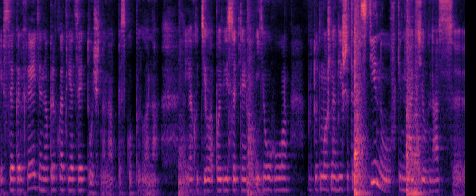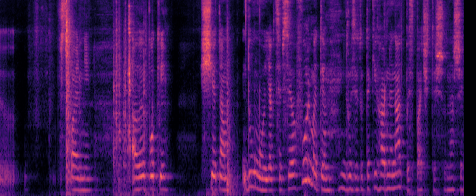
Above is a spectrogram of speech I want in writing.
і в секонд-хенді. Наприклад, я цей точно надпис купила. На... Я хотіла повісити його. Бо Тут можна вішати на стіну в кімнаті у нас е, в спальні. Але поки ще там думаю, як це все оформити. Друзі, тут такий гарний надпис, бачите, що наші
